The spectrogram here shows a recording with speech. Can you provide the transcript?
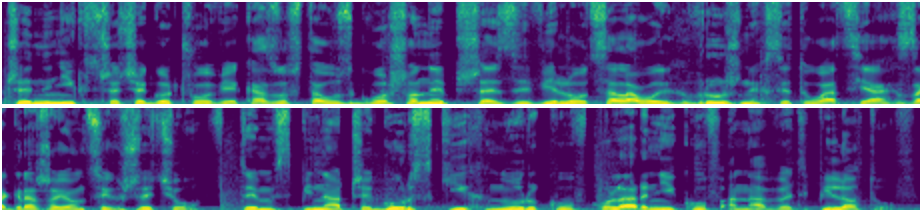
Czynnik trzeciego człowieka został zgłoszony przez wielu ocalałych w różnych sytuacjach zagrażających życiu, w tym wspinaczy górskich, nurków, polarników, a nawet pilotów.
